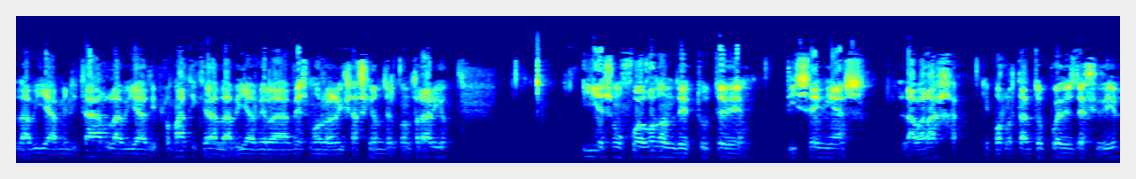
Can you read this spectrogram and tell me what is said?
la vía militar, la vía diplomática, la vía de la desmoralización del contrario. Y es un juego donde tú te diseñas la baraja y por lo tanto puedes decidir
